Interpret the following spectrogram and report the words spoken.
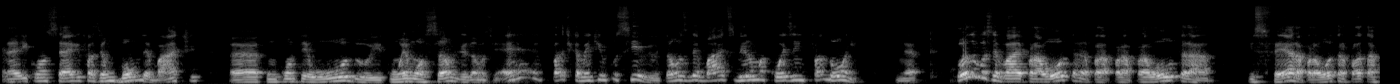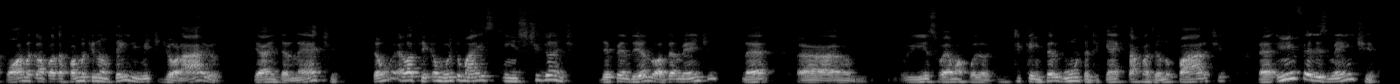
né, e consegue fazer um bom debate é, com conteúdo e com emoção, digamos assim? É praticamente impossível. Então, os debates viram uma coisa enfadonha. Né? Quando você vai para outra, para outra esfera, para outra plataforma, que é uma plataforma que não tem limite de horário, que é a internet, então ela fica muito mais instigante dependendo, obviamente, né? Uh, isso é uma coisa de quem pergunta, de quem é que está fazendo parte. É, infelizmente,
